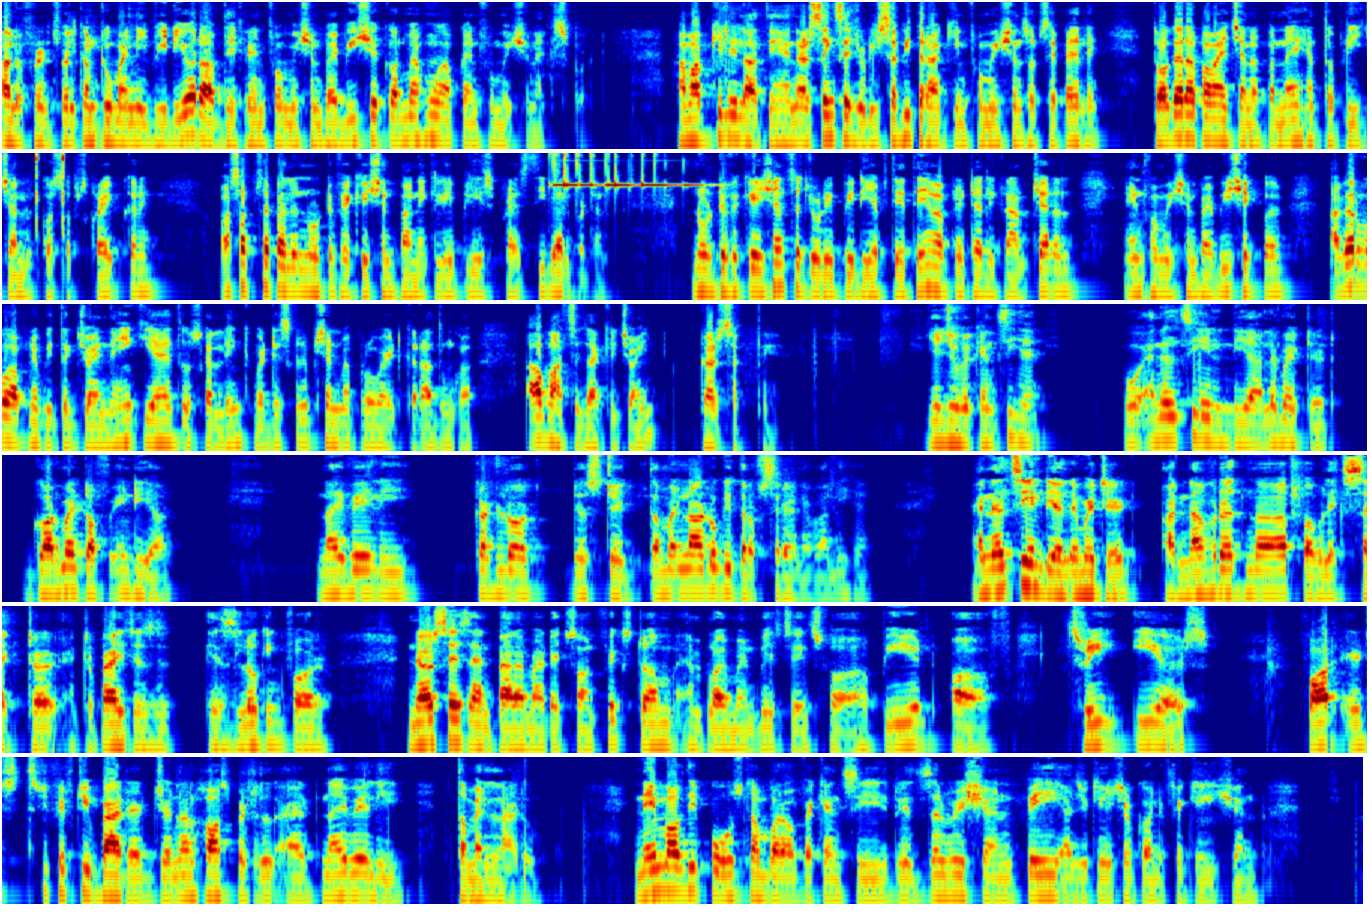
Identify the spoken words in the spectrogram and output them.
Hello friends welcome to my new video और आप देख रहे हैं इन्फॉर्मेशन बाय बीशेक और मैं हूँ आपका इन्फॉर्मेशन एक्सपर्ट हम आपके लिए लाते हैं नर्सिंग से जुड़ी सभी तरह की इन्फॉर्मेशन सबसे पहले। तो अगर आप हमारे चैनल पर नए हैं तो प्लीज़ चैनल को सब्सक्राइब करें और सबसे पहले नोटिफिकेशन पाने के लिए please press the bell button notification से जुड़ी पीडीएफ देते हैं अपने Telegram channel information by Abhishek पर। अगर वो आपने अभी तक ज्वाइन नहीं किया है तो उसका लिंक मैं डिस्क्रिप्शन में प्रोवाइड करा दूँगा। आप वहाँ से जाके ज्वाइन कर सकते हैं। ये जो वैकेंसी है, वो NLC India Limited Government of India Neyveli Cuddalore district Tamil Nadu की तरफ़ से रहने वाली है। एनएलसी इंडिया लिमिटेड और Navratna public sector enterprise is looking for nurses and paramedics on fix term employment basis for a period of three years for its three fifty bedded general hospital at Neyveli Tamil Nadu name of the post number of vacancy reservation pay education qualification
